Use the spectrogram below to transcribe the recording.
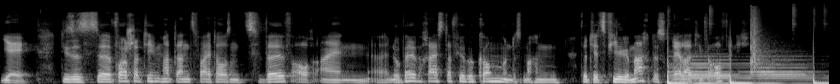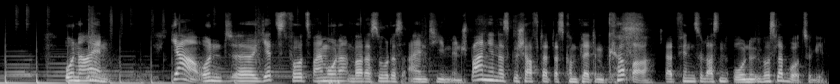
Yay. Dieses äh, Forscherteam hat dann 2012 auch einen äh, Nobelpreis dafür bekommen und das machen, wird jetzt viel gemacht, ist relativ aufwendig. Oh nein! Ja, und äh, jetzt vor zwei Monaten war das so, dass ein Team in Spanien das geschafft hat, das komplett im Körper stattfinden zu lassen, ohne übers Labor zu gehen.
